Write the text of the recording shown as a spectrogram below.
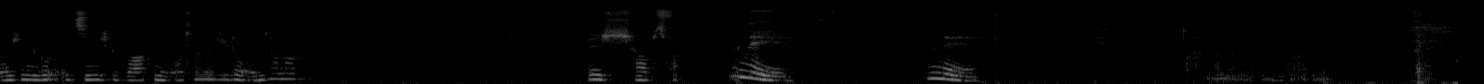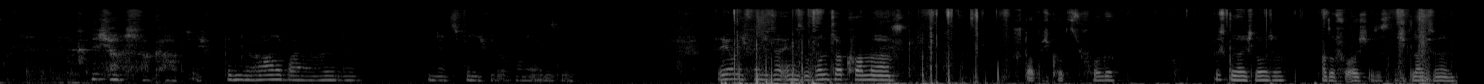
Einen ge ziemlich gewagten Water Energy da runter machen? Ich hab's ver... Nee. Nee. Ich hab's verkackt. Ich bin gerade bei einer Höhle. Und jetzt bin ich wieder auf meiner Insel. Während ich von dieser Insel runterkomme, stoppe ich kurz die Folge. Bis gleich, Leute. Also für euch ist es nicht gleich, sondern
